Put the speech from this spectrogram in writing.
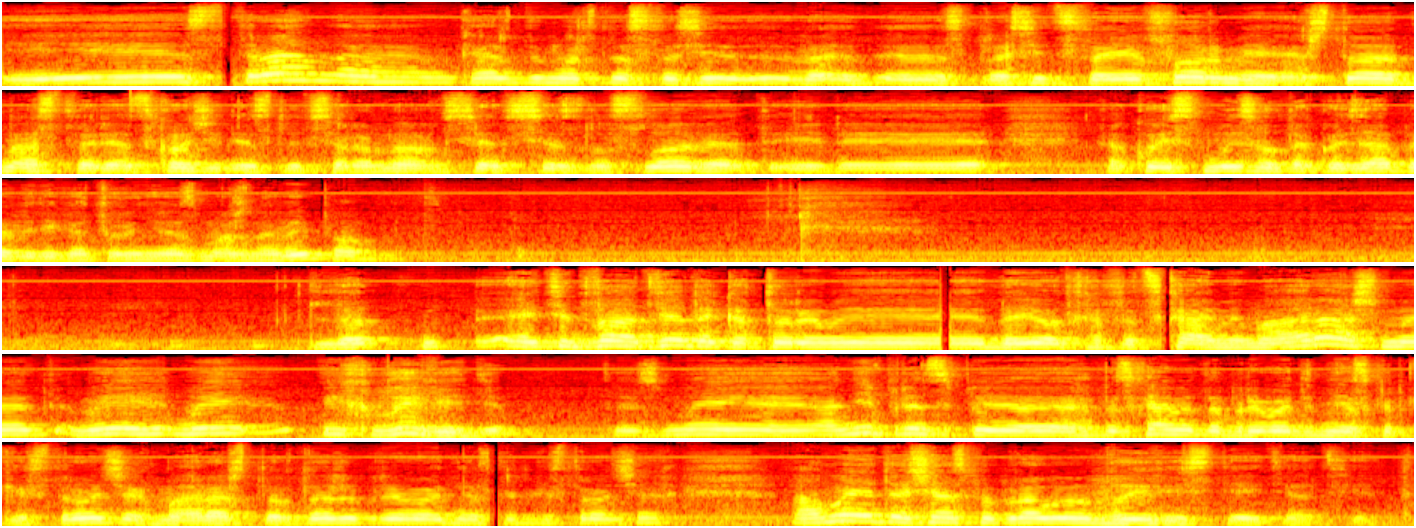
И странно, каждый может спросить, э, спросить в своей форме, что от нас Творец хочет, если все равно все, все злословят, или какой смысл такой заповеди, которую невозможно выполнить. Для, эти два ответа, которые мы дает Хафицхайм и Маараш, мы, мы, мы их выведем. То есть мы, они, в принципе, Хафицхайм это приводит в нескольких строчках, Маараш тоже приводит в нескольких строчках, а мы это сейчас попробуем вывести эти ответы,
